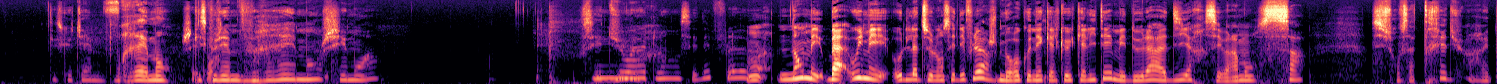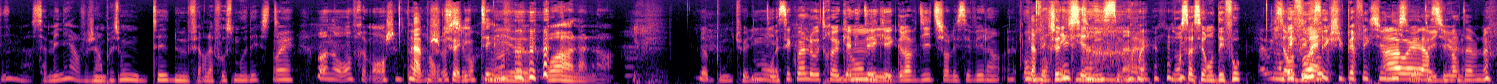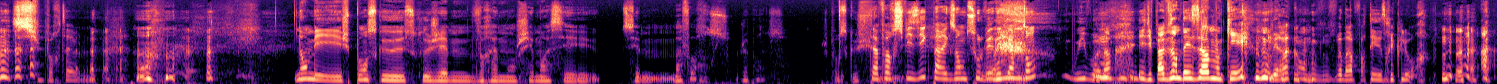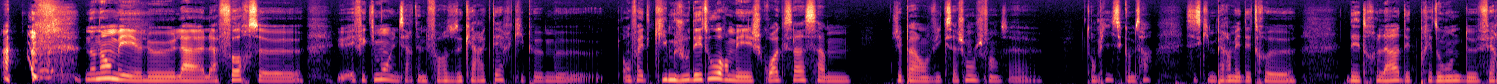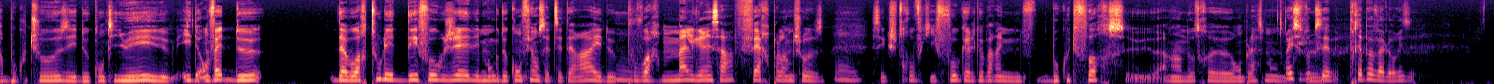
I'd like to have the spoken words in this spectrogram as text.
Qu'est-ce que tu aimes vraiment chez Qu'est-ce toi? que j'aime vraiment chez moi? C'est dur. te lancer des fleurs. Ouais, Non, mais bah oui, mais au-delà de se lancer des fleurs, je me reconnais quelques qualités, mais de là à dire c'est vraiment ça, je trouve ça très dur à répondre, ça m'énerve. J'ai l'impression de faire la fausse modeste. Ouais. Oh non, vraiment, j'aime pas La ponctualité. Mais euh, oh là là, la ponctualité. Bon, c'est quoi l'autre Non, qualité mais- qui est grave dite sur les CV là? Perfectionniste. perfectionnisme. Ouais. Ouais. Non, ça c'est en défaut. oui, c'est en défaut, c'est que je suis perfectionniste. Ah ouais, insupportable. Insupportable. non, mais je pense que ce que j'aime vraiment chez moi, c'est c'est ma force, je pense. Je pense que je suis... Ta force physique, par exemple, soulever Ouais. des cartons? Oui, voilà. Et j'ai pas besoin des hommes, ok? On verra quand il faudra porter des trucs lourds. non, non, mais le, la, la force, euh, effectivement, une certaine force de caractère qui peut me. En fait, qui me joue des tours, mais je crois que ça, ça me. J'ai pas envie que ça change. Enfin, ça- tant pis, c'est comme ça. C'est ce qui me permet d'être d'être là, d'être présente, de faire beaucoup de choses et de continuer. Et, de- et de- en fait, de d'avoir tous les défauts que j'ai, les manques de confiance, etc. Et de Mm. pouvoir, malgré ça, faire plein de choses Mm. c'est que je trouve qu'il faut quelque part une, beaucoup de force euh, à un autre euh, emplacement. Oui, surtout que je- c'est très peu valorisé.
